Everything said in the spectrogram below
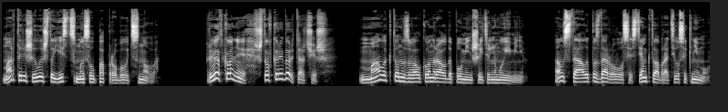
Марта решила, что есть смысл попробовать снова. «Привет, Конни. Что в коридоре торчишь?» Мало кто называл Конрауда по уменьшительному имени. Он встал и поздоровался с тем, кто обратился к нему.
